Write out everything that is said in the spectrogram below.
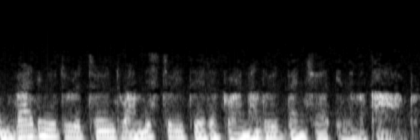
inviting you to return to our Mystery Theater for another adventure in the macabre.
